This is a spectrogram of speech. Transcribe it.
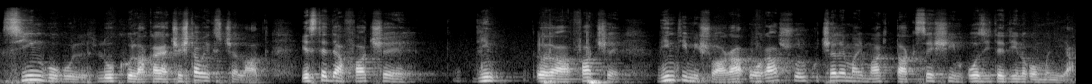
singurul lucru la care aceștia au excelat este de a face din, a face din Timișoara orașul cu cele mai mari taxe și impozite din România.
